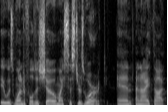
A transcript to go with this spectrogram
it was wonderful to show my sister's work. And and I thought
